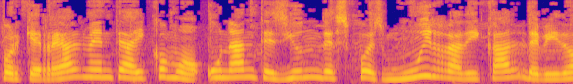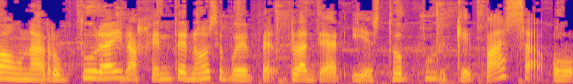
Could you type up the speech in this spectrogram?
porque realmente hay como un antes y un después muy radical debido a una ruptura y la gente no se puede plantear, ¿y esto por qué pasa? ¿O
